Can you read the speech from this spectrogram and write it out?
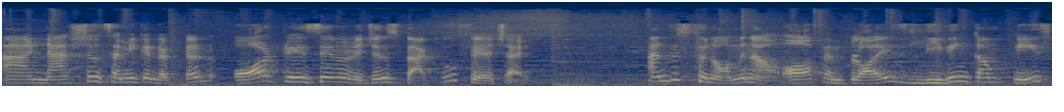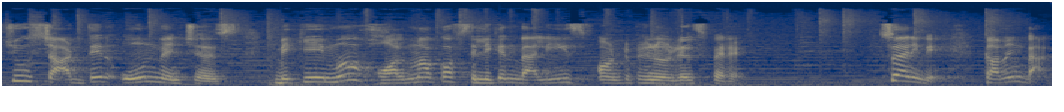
and National Semiconductor all trace their origins back to Fairchild. And this phenomena of employees leaving companies to start their own ventures became a hallmark of Silicon Valley's entrepreneurial spirit. So, anyway, coming back,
